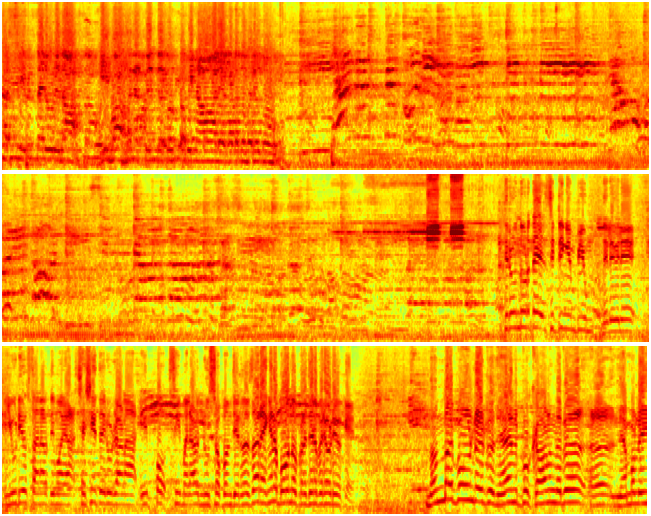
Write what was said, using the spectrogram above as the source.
ശശി തരൂർ ഇതാ ഈ വാഹനത്തിന്റെ തൊട്ട് പിന്നാലെ കടന്നു വരുന്നു. തിരുവനന്തപുരത്തെ സിറ്റിംഗ് എം പിയും നിലവിലെ യു ഡി എഫ് സ്ഥാനാർത്ഥിയുമായ ശശി തരൂരാണ് ഇപ്പോൾ സി മലയാളം ന്യൂസിനൊപ്പം ചേരുന്നത്. സാർ എങ്ങനെ പോകുന്നു പ്രചരണ പരിപാടിയൊക്കെ? നന്നായി പോകുന്നുണ്ട് കേട്ടോ. ഞാനിപ്പോൾ കാണുന്നത് നമ്മൾ ഈ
